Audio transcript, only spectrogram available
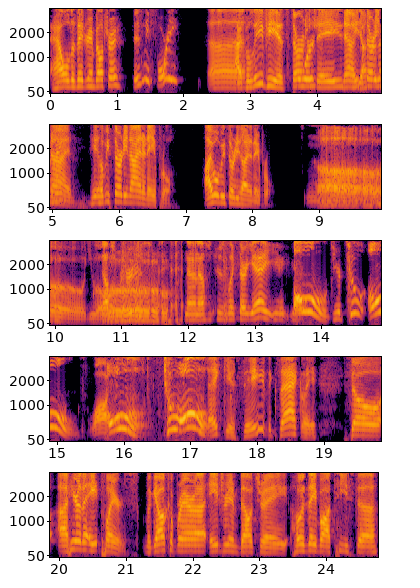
How old is Adrian Beltre? Isn't he 40? Uh, I believe he is 30 four days. No, he's younger than me. 39. He'll be 39 in April. I will be 39 in April. Oh, you old. Nelson Cruz? Ooh. No, Nelson Cruz is like 30. Yeah, you, you old. You're too old. walk. Old. Too old. Thank you. See? Exactly. So, uh, here are the eight players. Miguel Cabrera, Adrian Beltre, Jose Bautista,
